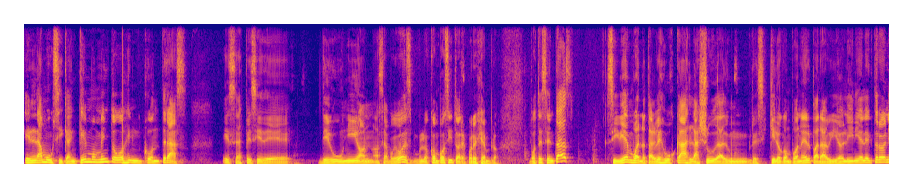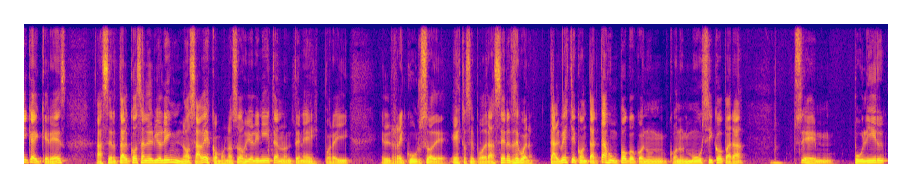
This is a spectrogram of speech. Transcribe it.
en la música, ¿en qué momento vos encontrás esa especie de, de unión? O sea, porque vos, los compositores, por ejemplo, vos te sentás, si bien, bueno, tal vez buscas la ayuda de un, si quiero componer para violín y electrónica y querés hacer tal cosa en el violín, no sabés, como no sos violinista, no tenés por ahí el recurso de esto se podrá hacer. Entonces, bueno, tal vez te contactás un poco con un, con un músico para em, pulir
